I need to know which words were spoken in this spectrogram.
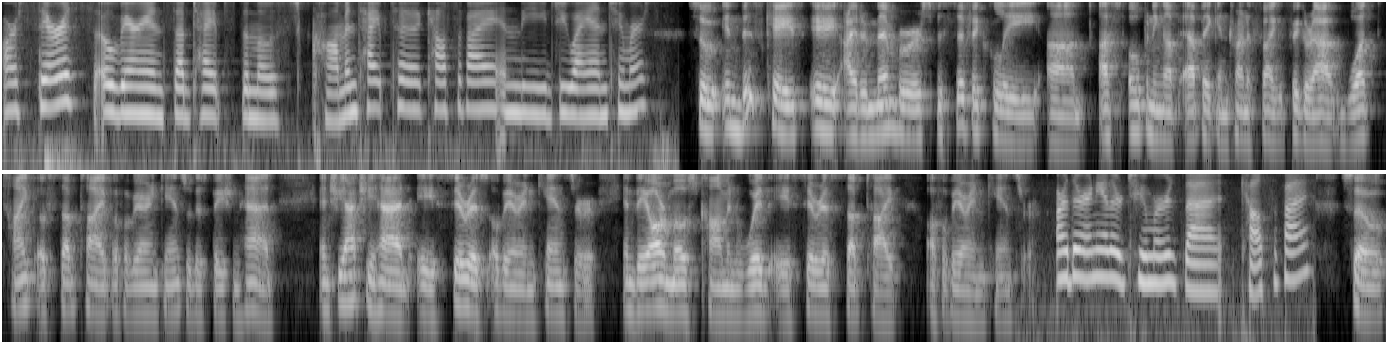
Are serous ovarian subtypes the most common type to calcify in the GYN tumors? So in this case, eh, I remember specifically um, us opening up Epic and trying to fi- figure out what type of subtype of ovarian cancer this patient had. And she actually had a serous ovarian cancer, and they are most common with a serous subtype of ovarian cancer. Are there any other tumors that calcify? So,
